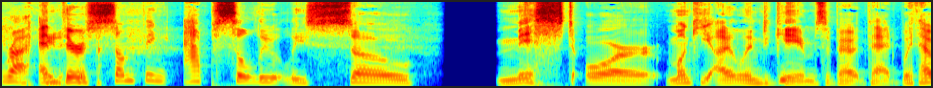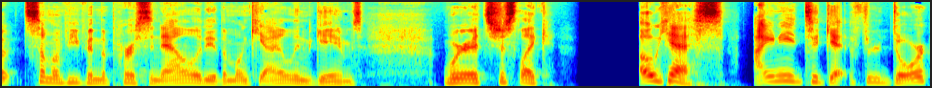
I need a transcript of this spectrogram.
Right. And there's something absolutely so Myst or Monkey Island games about that without some of even the personality of the Monkey Island games, where it's just like, oh yes, I need to get through door,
